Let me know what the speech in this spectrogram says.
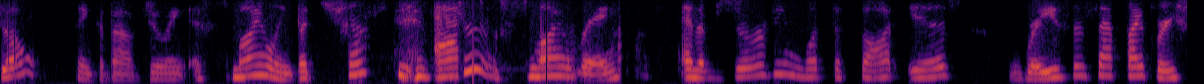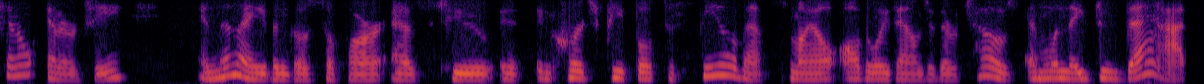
don't think about doing is smiling, but just the act of smiling and observing what the thought is raises that vibrational energy and then I even go so far as to encourage people to feel that smile all the way down to their toes. And when they do that,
